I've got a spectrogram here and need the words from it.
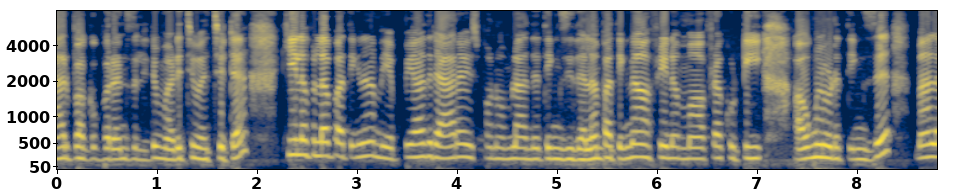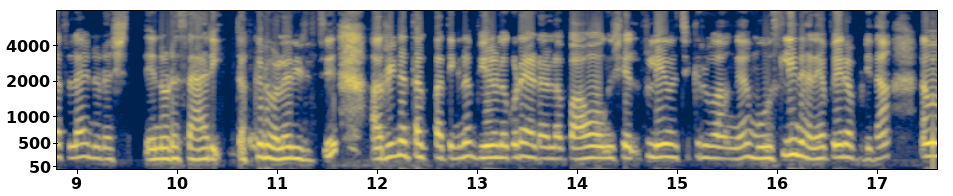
யார் பார்க்க போகிறேன்னு சொல்லிட்டு மடித்து வச்சுட்டேன். கீழே ஃபுல்லாக பார்த்தீங்கன்னா நம்ம எப்பயாவது ரேராக யூஸ் பண்ணுவோம்ல அந்த திங்ஸ் இதெல்லாம் பார்த்தீங்கன்னா ஆஃப்ரீன் அம்மா ஆஃப்ரா குட்டி அவங்களோட திங்ஸு மேலே ஃபுல்லாக என்னோட என்னோட saree டக்குன்னு வளரிடுச்சு. அருணத்தாக்கு பார்த்தீங்கன்னா பீரோவில் கூட இடம் இல்லை. பாவம் அவங்க ஷெல்ஃப்லேயே வச்சுக்கிருவாங்க. மோஸ்ட்லி நிறைய பேர் அப்படி தான் நம்ம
